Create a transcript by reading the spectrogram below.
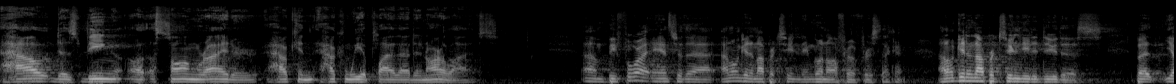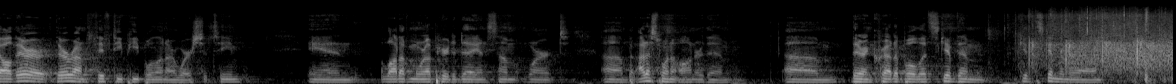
How does being a, songwriter, how can, how can we apply that in our lives? Um, before I answer that, I don't get an opportunity. I'm going off road for a second. I don't get an opportunity to do this. But y'all, there are, there are around 50 people on our worship team, and a lot of them were up here today, and some weren't. Um, but I just want to honor them. Um, they're incredible. Let's give them, give, let's give them a round.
